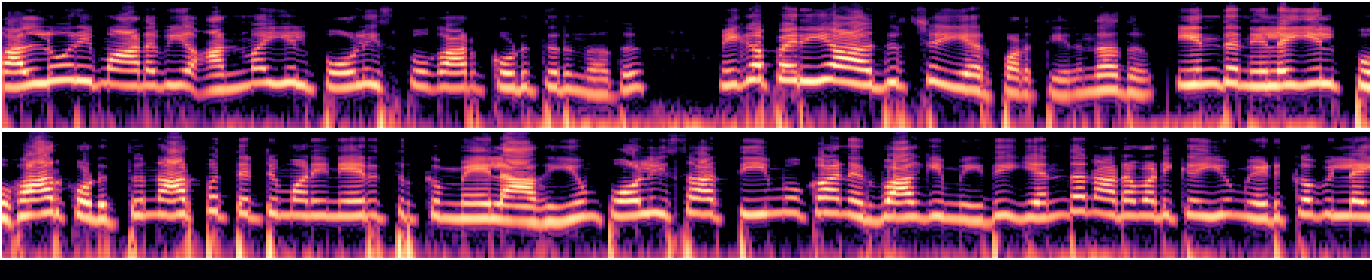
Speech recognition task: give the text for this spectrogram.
கல்லூரி மாணவி அண்மையில் போலீஸ் புகார் கொடுத்திருந்தது மிகப்பெரிய அதிர்ச்சியை ஏற்படுத்தியிருந்தது. இந்த நிலையில் புகார் கொடுத்து நாற்பத்தெட்டு மணி நேரத்திற்கு மேலாகியும் போலீசார் திமுக நிர்வாகி மீது எந்த நடவடிக்கையும் எடுக்கவில்லை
